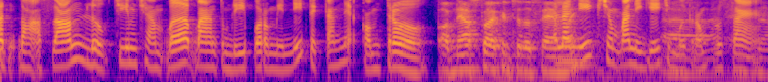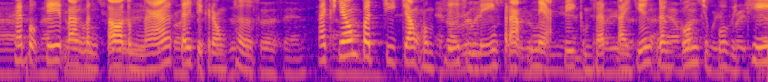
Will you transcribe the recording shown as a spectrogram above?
បណ្ដោះអាសន្នលោក Jim Chamber បានទម្លាយព័ត៌មាននេះទៅកាន់អ្នកគ្រប់គ្រង I've now spoken to the ឥឡូវ family. នេះខ្ញុំបាននិយាយជាមួយក្រុមគ្រួសារ and, uh, ហើយពួកគេ they've បាន gone បន្ត through ដំណើរ the ទៅទីក្រុង processes ផឺ at ក the Perth end. ហើយខ្ញុំ Um, ពិតជាចង់បំភ្លឺ and I សំឡេង really ប្រាប់ just អ្នក really ពី need កម្រិត to ដែល tell យើង you ដឹងគុណ how much ចំ we ពោះវិ appreciate ធី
